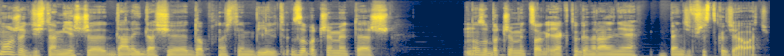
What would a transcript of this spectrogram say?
Może gdzieś tam jeszcze dalej da się dopchnąć ten build. Zobaczymy też, no zobaczymy co, jak to generalnie będzie wszystko działać.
